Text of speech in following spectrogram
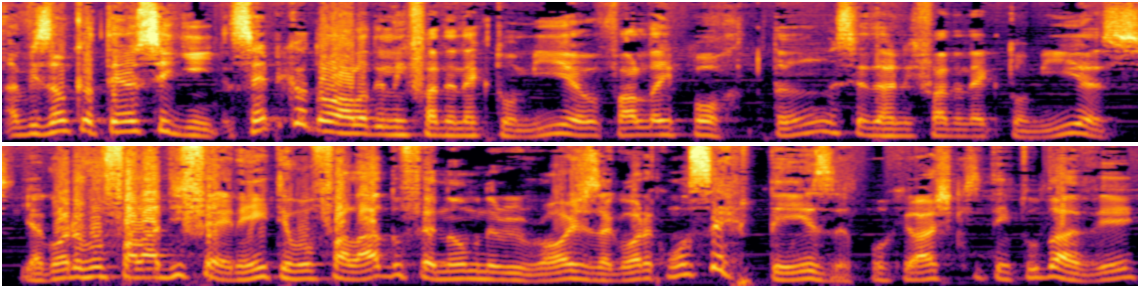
A visão que eu tenho é o seguinte: sempre que eu dou aula de linfadenectomia, eu falo da importância das linfadenectomias. E agora eu vou falar diferente, eu vou falar do fenômeno Will Rogers agora com certeza, porque eu acho que tem tudo a ver.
